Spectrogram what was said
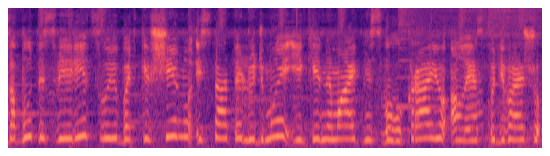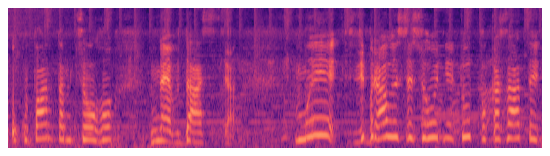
забути свій рід, свою батьківщину і стати людьми, які не мають ні свого краю. Але я сподіваюся, що окупантам цього не вдасться. Ми зібралися сьогодні тут показати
